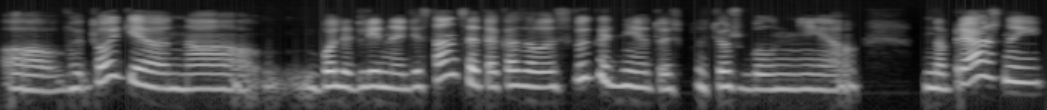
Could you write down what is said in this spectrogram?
а, в итоге на более длинной дистанции это оказалось выгоднее, то есть платеж был не напряжный,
